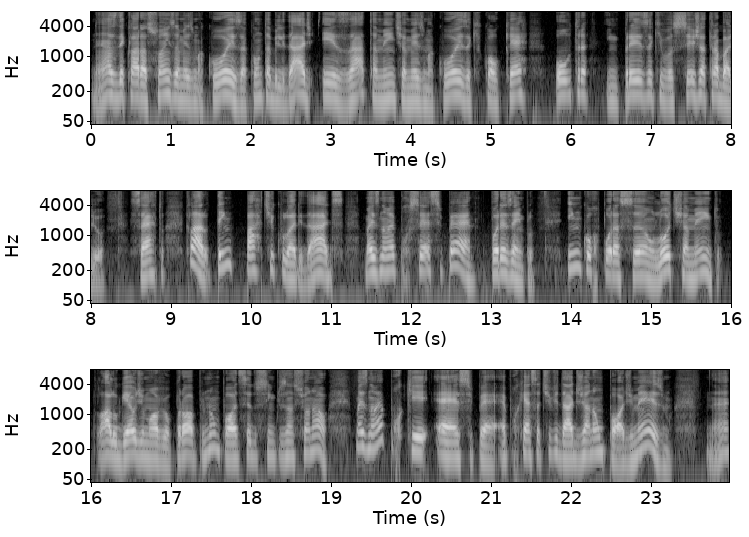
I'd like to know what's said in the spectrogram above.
Né? As declarações, a mesma coisa, a contabilidade, exatamente a mesma coisa que qualquer outra empresa que você já trabalhou, certo? Claro, tem particularidades, mas não é por ser SPE. Por exemplo, incorporação, loteamento, aluguel de imóvel próprio não pode ser do Simples Nacional. Mas não é porque é SPE, é porque essa atividade já não pode mesmo. Né?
